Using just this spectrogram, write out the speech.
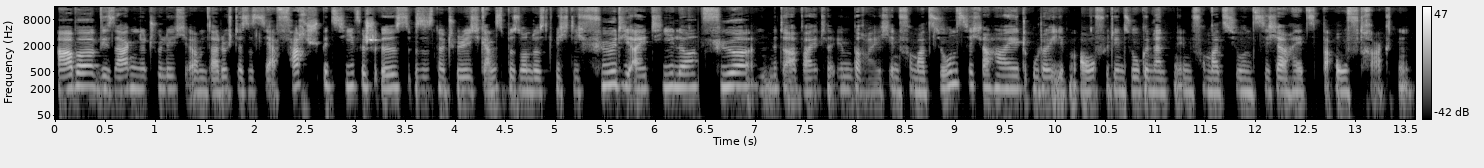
Aber wir sagen natürlich, ähm, dadurch, dass es sehr fachspezifisch ist, ist es natürlich ganz besonders wichtig für die ITler, für Mitarbeiter im Bereich Informationssicherheit oder eben auch für den sogenannten Informationssicherheitsbeauftragten.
